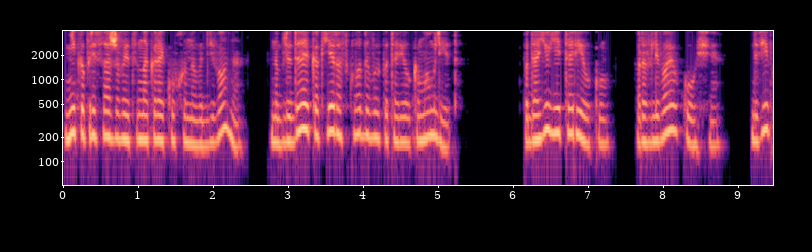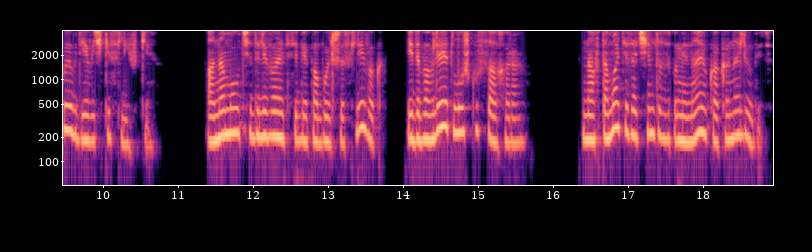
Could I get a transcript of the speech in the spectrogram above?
Ника присаживается на край кухонного дивана, наблюдая, как я раскладываю по тарелкам омлет. Подаю ей тарелку, разливаю кофе, двигаю к девочке сливки. Она молча доливает себе побольше сливок и добавляет ложку сахара. На автомате зачем-то запоминаю, как она любит.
